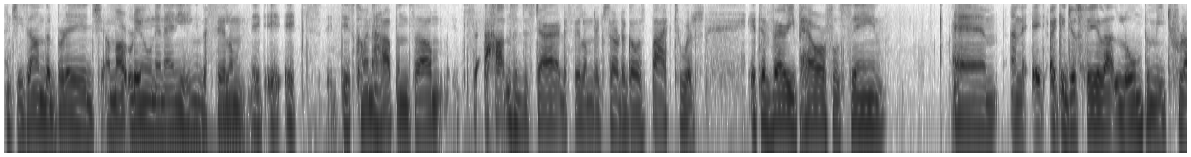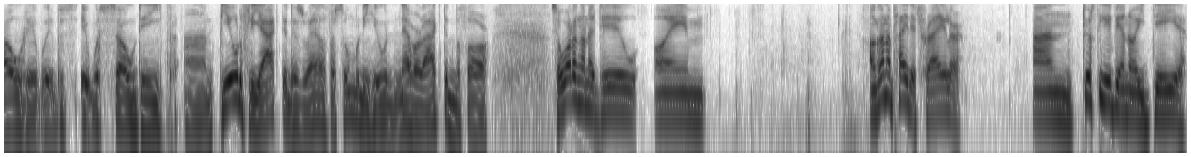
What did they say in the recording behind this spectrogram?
and she's on the bridge. I'm not ruining anything in the film. It, it, it's it, this kind of happens. Um, it happens at the start of the film. That sort of goes back to it. It's a very powerful scene um, and it, I could just feel that lump in my throat. It, it, was it was so deep and beautifully acted as well for somebody who had never acted before. So what I'm going to do, I'm I'm going to play the trailer, and just to give you an idea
